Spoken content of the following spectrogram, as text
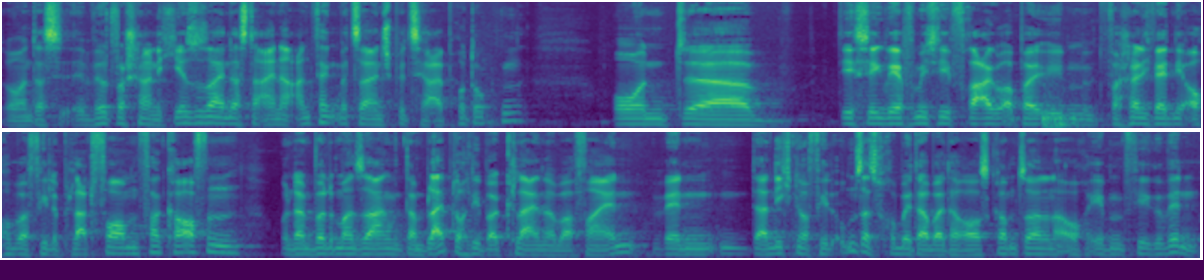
So, und das wird wahrscheinlich hier so sein, dass der eine anfängt mit seinen Spezialprodukten. Und äh, deswegen wäre für mich die Frage, ob er eben, wahrscheinlich werden die auch über viele Plattformen verkaufen. Und dann würde man sagen, dann bleibt doch lieber klein, aber fein, wenn da nicht nur viel Umsatz pro Mitarbeiter rauskommt, sondern auch eben viel Gewinn.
